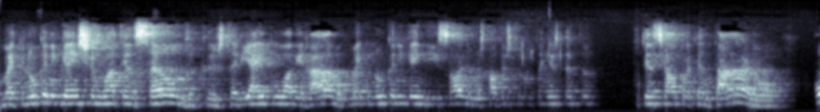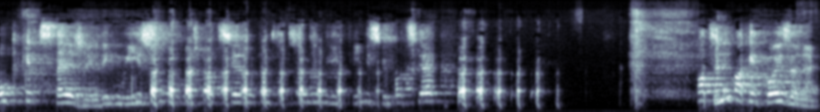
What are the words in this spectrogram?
Como é que nunca ninguém chamou a atenção de que estaria aí pelo lado errado? Como é que nunca ninguém disse, olha, mas talvez tu não tenhas tanto potencial para cantar? Ou, ou o que quer que seja. Eu digo isso, mas pode ser uma construção de um edifício, pode ser. Pode ser qualquer coisa, né?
